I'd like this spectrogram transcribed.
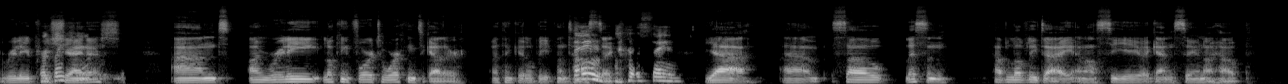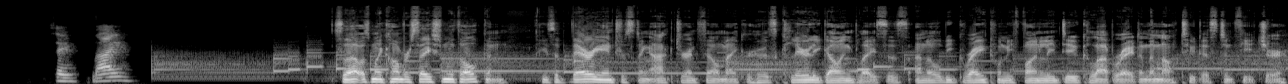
I really appreciate you. it. And I'm really looking forward to working together. I think it'll be Same, fantastic. same, Yeah. Um, so listen, have a lovely day and I'll see you again soon, I hope. same. Bye. So that was my conversation with Olkan. He's a very interesting actor and filmmaker who is clearly going places, and it'll be great when we finally do collaborate in the not too distant future.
